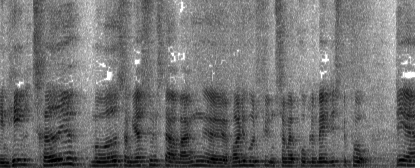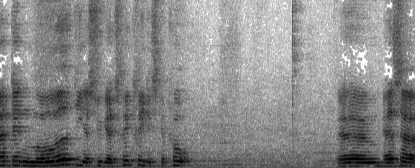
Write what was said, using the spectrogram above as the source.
En helt tredje måde, som jeg synes, der er mange øh, Hollywood-film, som er problematiske på, det er den måde, de er psykiatrikritiske på, Øhm, altså,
